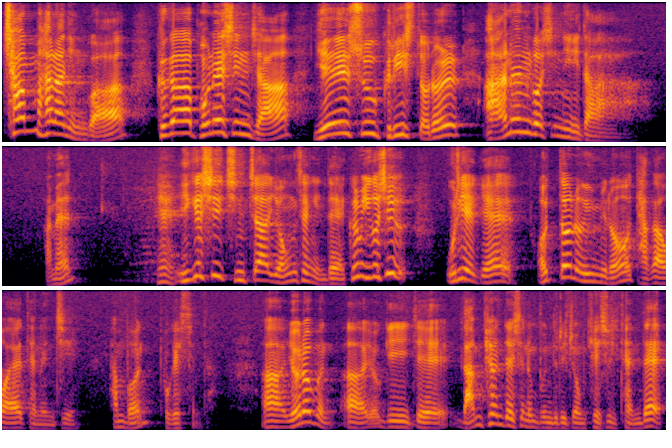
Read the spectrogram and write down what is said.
참 하나님과 그가 보내신 자 예수 그리스도를 아는 것이니이다. 아멘. 예, 이것이 진짜 영생인데 그럼 이것이 우리에게 어떤 의미로 다가와야 되는지 한번 보겠습니다. 아, 여러분 아, 여기 이제 남편 되시는 분들이 좀 계실 텐데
